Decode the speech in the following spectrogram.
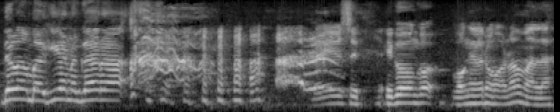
dalam bagian negara. ya sih iku kok wongnya ngono malah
